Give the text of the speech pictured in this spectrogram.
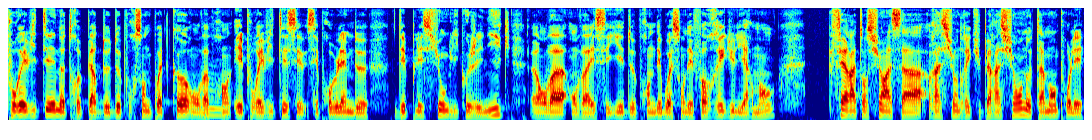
Pour éviter notre perte de 2% de poids de corps, on va Mm. prendre et pour éviter ces, ces problèmes de déplétion glycogénique, euh, on va on va essayer de prendre des boissons d'effort régulièrement, faire attention à sa ration de récupération, notamment pour les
